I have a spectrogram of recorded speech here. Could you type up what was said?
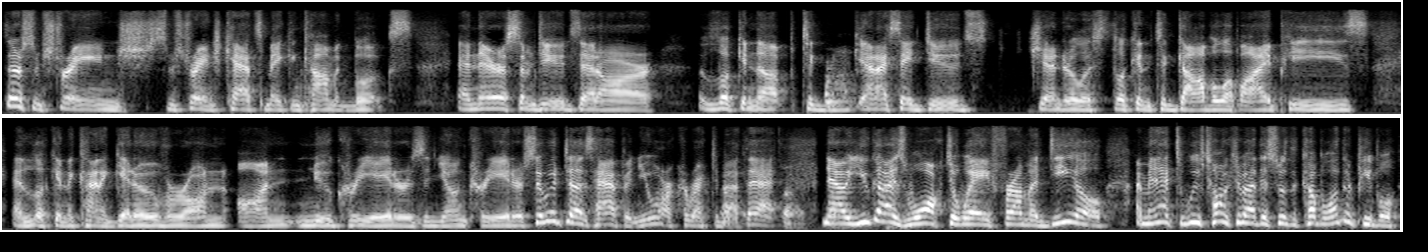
there are some strange some strange cats making comic books, and there are some dudes that are looking up to, and I say dudes genderless looking to gobble up IPs and looking to kind of get over on on new creators and young creators. So it does happen. You are correct about that. Right. Now you guys walked away from a deal. I mean, that's we've talked about this with a couple other people.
